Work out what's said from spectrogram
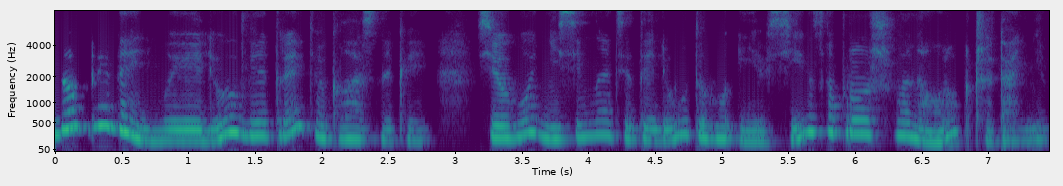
Добрий день, мої любі третьокласники! Сьогодні 17 лютого і я всіх запрошую на урок читання.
